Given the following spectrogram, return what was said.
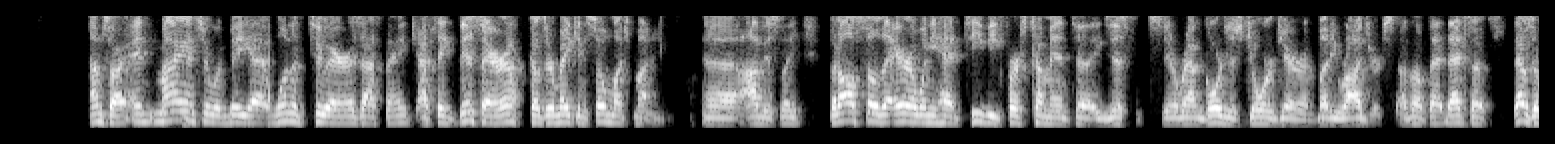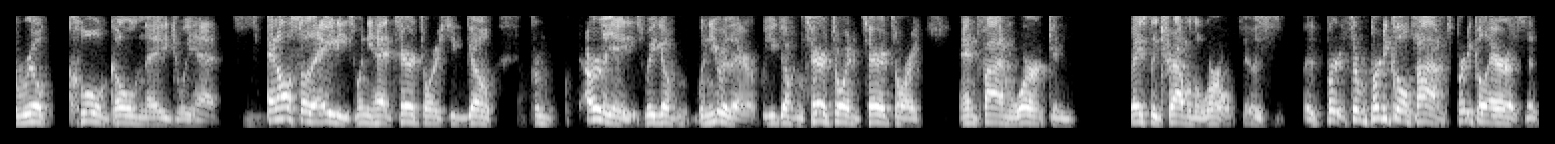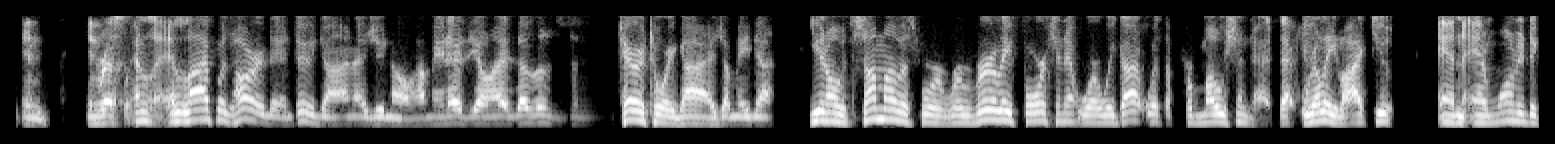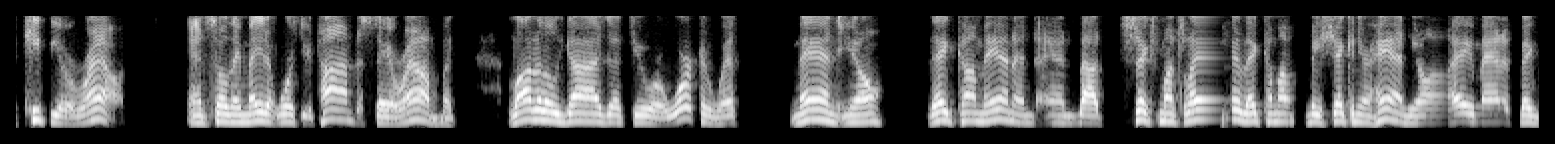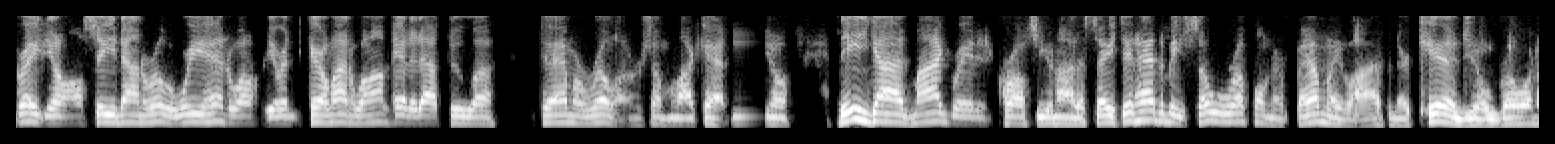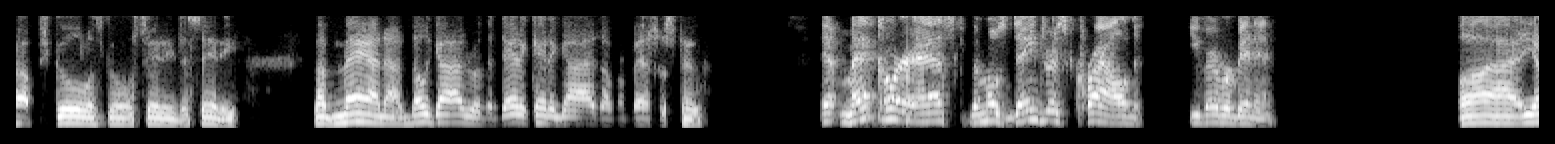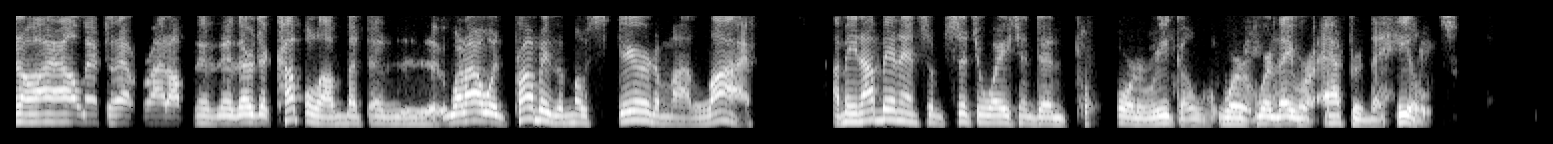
I'm sorry. And my answer would be uh, one of two eras, I think. I think this era, because they're making so much money uh, obviously, but also the era when you had TV first come into existence you know, around Gorgeous George era, Buddy Rogers. I thought that that's a that was a real cool golden age we had, and also the '80s when you had territories. You could go from early '80s. We go from, when you were there. You go from territory to territory and find work and basically travel the world. It was, it was pretty, some pretty cool times, pretty cool eras in, in in wrestling. And, and, life was hard then too, John, as you know. I mean, it, you know, those territory guys. I mean, uh, you know, some of us were, were really fortunate where we got with a promotion that, that really liked you and and wanted to keep you around. And so they made it worth your time to stay around. But a lot of those guys that you were working with, man, you know, they'd come in and and about six months later they come up and be shaking your hand you know hey man it's been great you know i'll see you down the road where you headed well you're in carolina well i'm headed out to uh, to Amarillo or something like that. You know, these guys migrated across the United States. It had to be so rough on their family life and their kids, you know, growing up school to school, city to city. But man, uh, those guys were the dedicated guys of our business too. Yeah, Matt Carter asked the most dangerous crowd you've ever been in. Uh, you know, I, will let that right off. There's a couple of them, but uh, what I would probably the most scared of my life. I mean, I've been in some situations in Puerto Rico where where they were after the hills,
